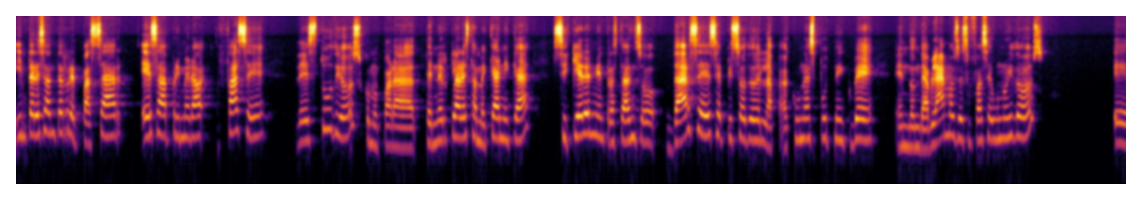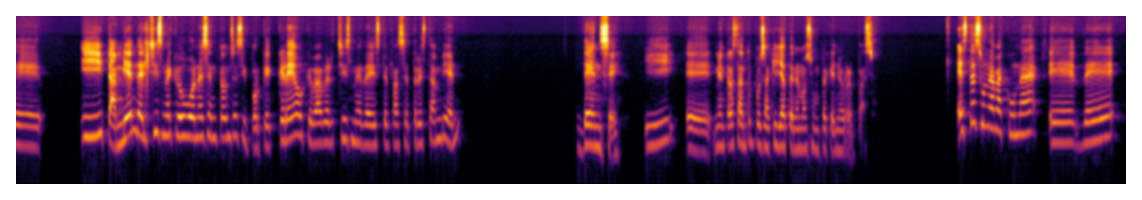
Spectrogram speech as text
interesante repasar esa primera fase de estudios como para tener clara esta mecánica. Si quieren, mientras tanto, darse ese episodio de la vacuna Sputnik B en donde hablamos de su fase 1 y 2, eh, y también del chisme que hubo en ese entonces y porque creo que va a haber chisme de este fase 3 también, dense. Y eh, mientras tanto, pues aquí ya tenemos un pequeño repaso. Esta es una vacuna eh, de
